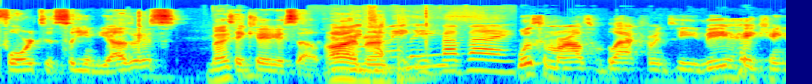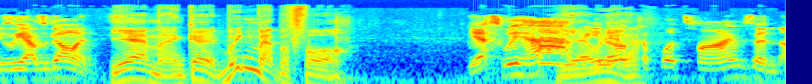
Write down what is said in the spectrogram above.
forward to seeing the others. Thank Take you. care of yourself. All right, Nice to man. meet you. Bye bye. Wilson Morales from Black Film and TV. Hey, Kingsley, how's it going? Yeah, man, good. We'd met before. Yes, we have. Yeah, you we know, have. a couple of times, and uh,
